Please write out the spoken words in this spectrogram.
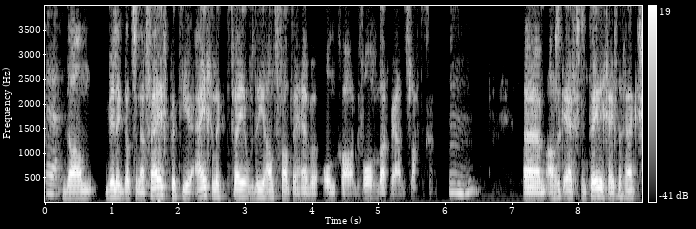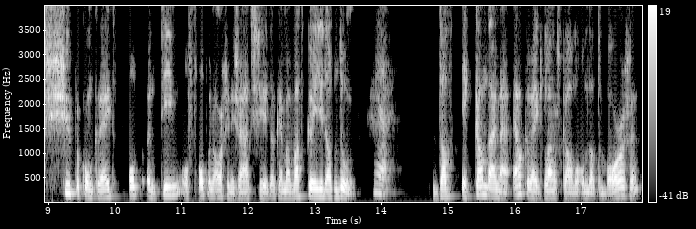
Ja, dan wil ik dat ze na vijf kwartier eigenlijk twee of drie handvatten hebben om gewoon de volgende dag weer aan de slag te gaan. Mhm. Ehm, als ik ergens een training geef, dan ga ik super concreet op een team of op een organisatie zitten. Oké, maar wat kun je dan doen? Ja. Dat, ik kan daarna elke week langskomen om dat te borgen.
